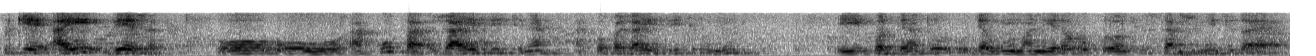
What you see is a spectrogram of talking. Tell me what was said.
Porque aí, veja, o, o, a culpa já existe, né? A culpa já existe no mundo. E, portanto, de alguma maneira, o Cronos está submetido a ela,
